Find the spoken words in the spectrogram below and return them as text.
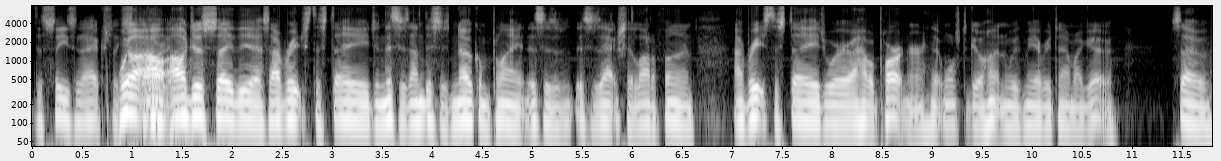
the season actually Well, I'll. I'll just say this: I've reached the stage, and this is um, this is no complaint. This is this is actually a lot of fun. I've reached the stage where I have a partner that wants to go hunting with me every time I go. So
